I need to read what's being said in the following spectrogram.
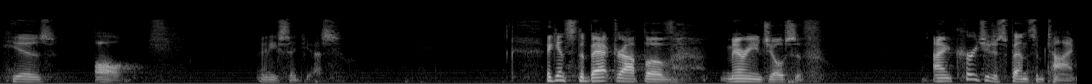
his all. And he said yes. Against the backdrop of Mary and Joseph, I encourage you to spend some time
